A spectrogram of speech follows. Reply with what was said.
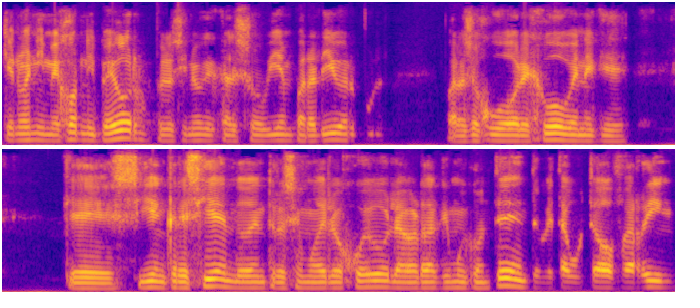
que no es ni mejor ni peor, pero sino que calzó bien para Liverpool, para esos jugadores jóvenes que, que siguen creciendo dentro de ese modelo de juego, la verdad que muy contento, que está Gustavo Ferrín,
